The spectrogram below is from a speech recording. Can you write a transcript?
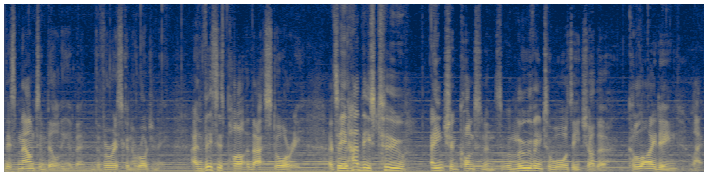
this mountain building event, the Variscan orogeny, and this is part of that story. And so you had these two ancient continents that were moving towards each other, colliding like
